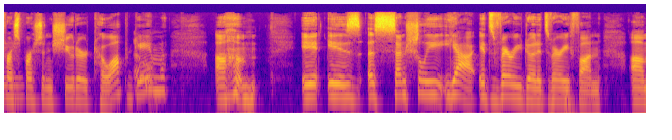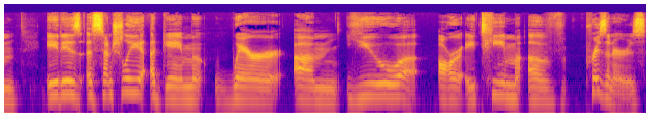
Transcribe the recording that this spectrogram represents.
first person shooter co-op game. Um it is essentially yeah, it's very good, it's very fun. Um it is essentially a game where um you are a team of prisoners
